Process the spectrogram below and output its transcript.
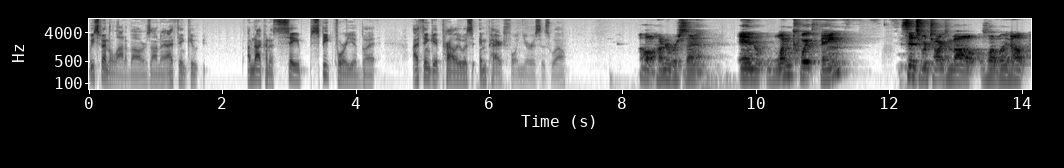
we spent a lot of hours on it. I think it. I'm not gonna say speak for you, but I think it probably was impactful in yours as well. Oh, 100%. And one quick thing, since we're talking about leveling up,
